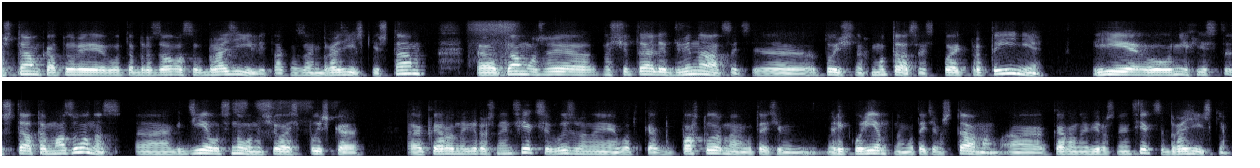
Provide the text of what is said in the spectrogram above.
штамм, который вот образовался в Бразилии, так называемый бразильский штамм. Там уже насчитали 12 точных мутаций в спайк-протеине, и у них есть штат Амазонас, а, где вот снова началась вспышка а, коронавирусной инфекции, вызванная вот как бы повторно вот этим рекуррентным вот этим штаммом а, коронавирусной инфекции бразильским.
